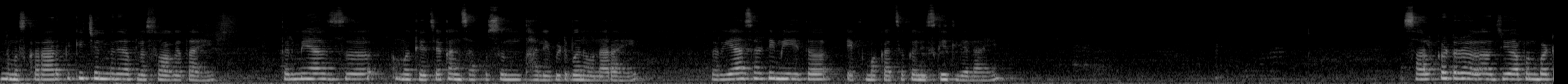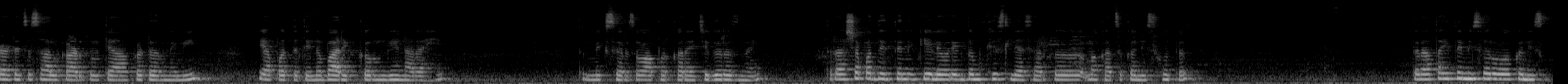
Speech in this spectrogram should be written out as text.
नमस्कार R P किचनमध्ये आपलं स्वागत आहे. तर मी आज मक्याच्या कणसापासून थालीपीठ बनवणार आहे. तर यासाठी मी इथं एक मकाचं कणीस घेतलेलं आहे. साल कटर जे आपण बटाट्याचं साल काढतो त्या कटरने मी या पद्धतीनं बारीक करून घेणार आहे. तर मिक्सरचा वापर करायची गरज नाही. तर अशा पद्धतीने केल्यावर एकदम खिसल्यासारखं मकाचं कणीस होतं. तर आता इथे मी सर्व कणीस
